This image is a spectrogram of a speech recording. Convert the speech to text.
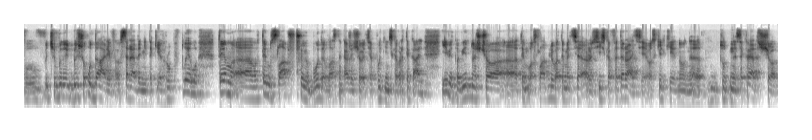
в- чим буде більше ударів всередині таких груп впливу, тим е, тим слабшою буде, власне кажучи, оця путінська вертикаль, і відповідно, що е, тим ослаблюватиметься Російська Федерація, оскільки ну не тут не секрет, що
